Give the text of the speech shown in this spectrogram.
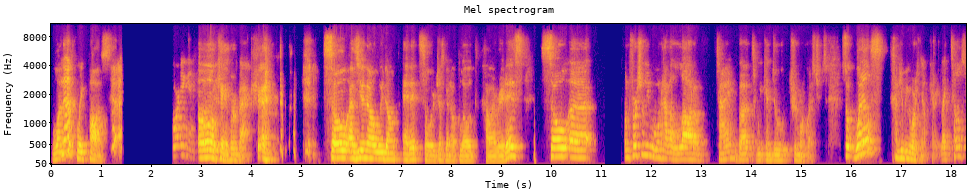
One No. quick pause. Recording and. Oh, okay, we're back. so as you know, we don't edit, so we're just gonna upload however it is. So uh, unfortunately, we won't have a lot of time, but we can do three more questions. So what else have you been working on, Kerry? Like, tell us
